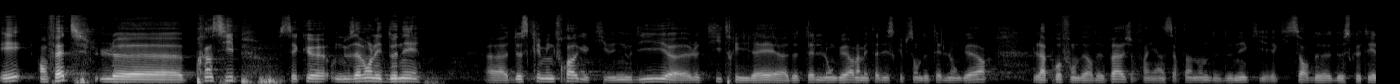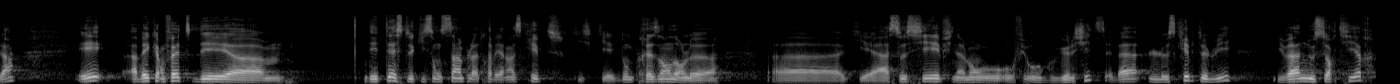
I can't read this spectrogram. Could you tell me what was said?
Et en fait, le principe, c'est que nous avons les données euh, de Screaming Frog qui nous dit euh, le titre il est euh, de telle longueur, la métadescription de telle longueur, la profondeur de page, enfin il y a un certain nombre de données qui, sortent de ce côté-là. Et avec en fait des, des tests qui sont simples à travers un script qui, est donc présent dans le, euh, qui est associé finalement au, Google Sheets, et eh ben, le script, lui, il va nous sortir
